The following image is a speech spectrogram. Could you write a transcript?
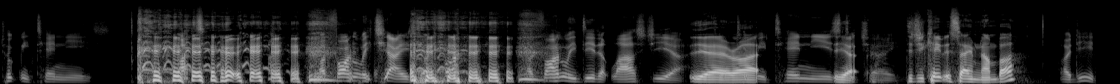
Took me ten years. I finally changed. I, fin- I finally did it last year. Yeah, it right. Took me ten years Yeah. to change. Did you keep the same number? I did.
